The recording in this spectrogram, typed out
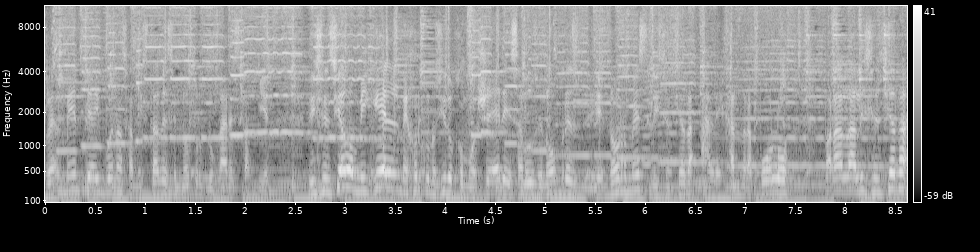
Realmente hay buenas amistades en otros lugares también. Licenciado Miguel, mejor conocido como Shere, saludos enormes, enormes. Licenciada Alejandra Polo, para la licenciada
